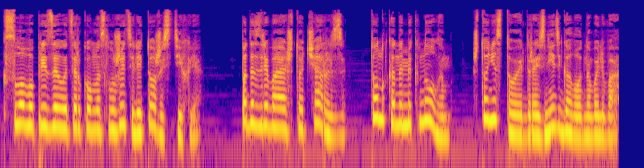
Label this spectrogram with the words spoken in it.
К слову, призывы церковнослужителей тоже стихли подозревая, что Чарльз тонко намекнул им, что не стоит дразнить голодного льва.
